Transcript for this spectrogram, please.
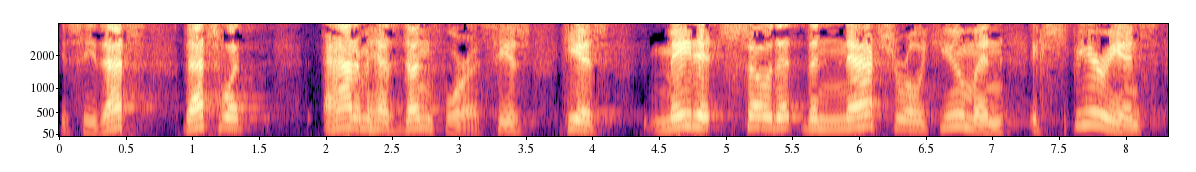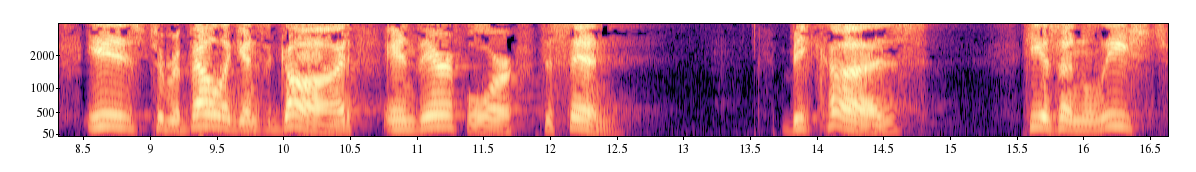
You see, that's, that's what Adam has done for us. He has, he has made it so that the natural human experience is to rebel against God and therefore to sin. Because He has unleashed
